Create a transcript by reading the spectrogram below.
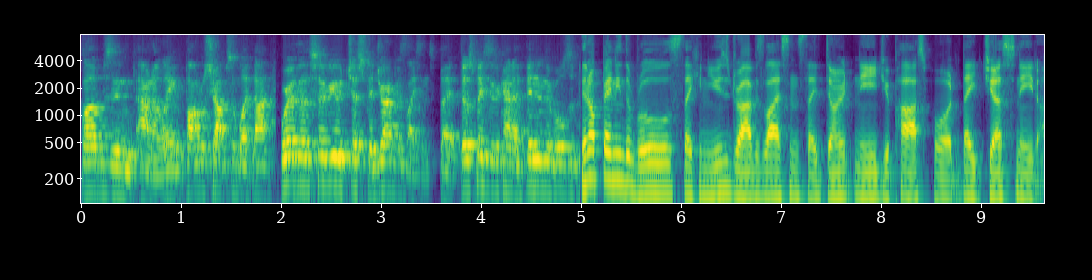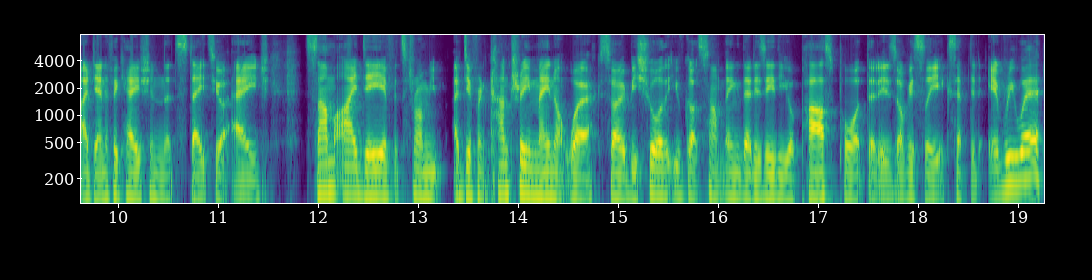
clubs and I don't know, like bottle shops and whatnot, where they'll serve you with just a driver's license. But those places are kind of bending the rules. They're not bending the rules. They can use a driver's license. They don't need your passport. They just need identification that states your age. Some ID, if it's from a different country, may not work. So be sure that you've got something that is either your passport that is obviously accepted everywhere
